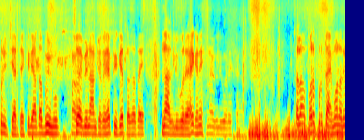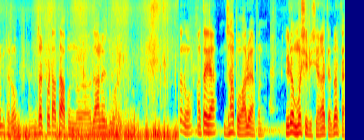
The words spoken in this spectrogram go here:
थोडी चर्चा केली. आता भुईमुग सोयाबीन आमच्याकडे ह्या पीक घेतला जात आहे. नागलीवर आहे का नाही? नागलीवर आहे का चला भरपूर टाईम होणार आहे मित्रांनो. झटपट आता आपण जाणार आहे तुम्हाला. मित्रांनो आता ह्या झापो आलो आहे आपण. इकडं म्हशी बिशी राहतात बरं का.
